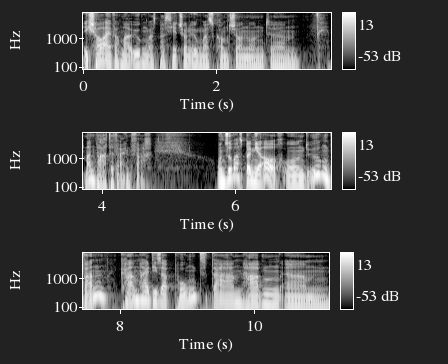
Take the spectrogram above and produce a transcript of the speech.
ich schaue einfach mal, irgendwas passiert schon, irgendwas kommt schon und ähm, man wartet einfach. Und so war es bei mir auch. Und irgendwann kam halt dieser Punkt, da haben ähm,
